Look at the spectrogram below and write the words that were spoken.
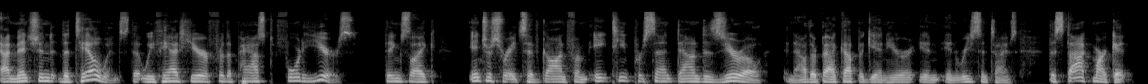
I mentioned the tailwinds that we've had here for the past 40 years. Things like interest rates have gone from 18% down to zero, and now they're back up again here in, in recent times. The stock market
